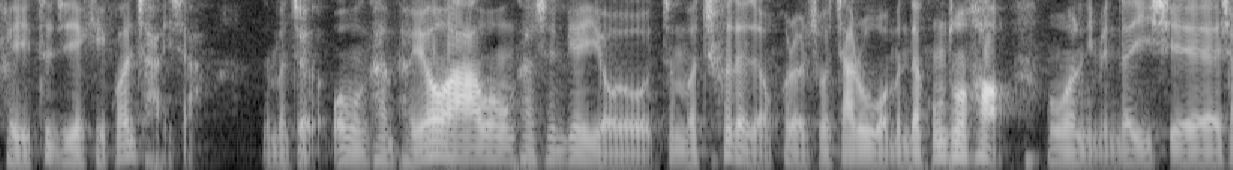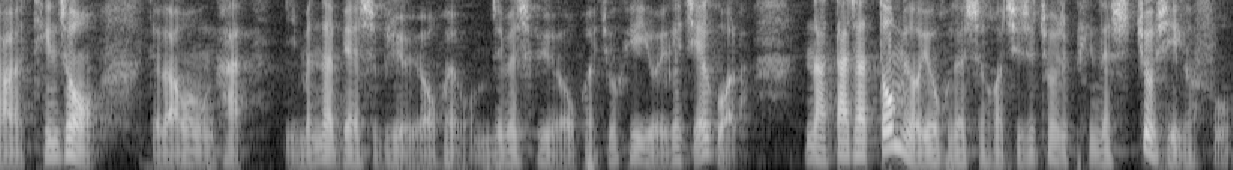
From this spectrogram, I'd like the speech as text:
可以自己也可以观察一下。那么这问问看朋友啊，问问看身边有这么车的人，或者说加入我们的公众号，问问里面的一些小听众，对吧？问问看你们那边是不是有优惠，我们这边是不是有优惠，就可以有一个结果了。那大家都没有优惠的时候，其实就是拼的是就是一个服务，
